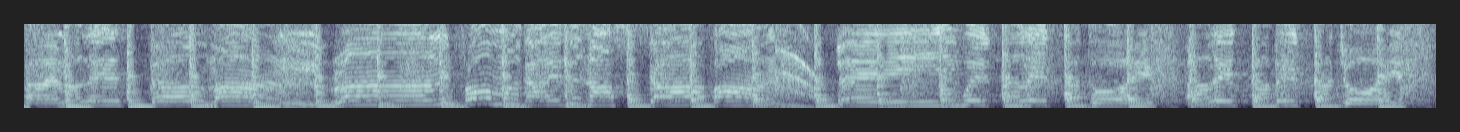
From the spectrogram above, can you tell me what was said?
Time, a little man running from my guys in Azkaban, playing with a little toy, a little bit of joy.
